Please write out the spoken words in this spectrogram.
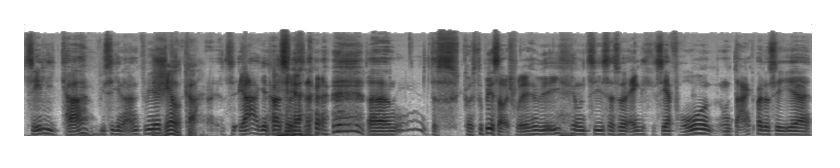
Celika, wie sie genannt wird. Jelka. Ja, genau so. Ja. ähm, das kannst du besser aussprechen wie ich. Und sie ist also eigentlich sehr froh und, und dankbar, dass sie ihr,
